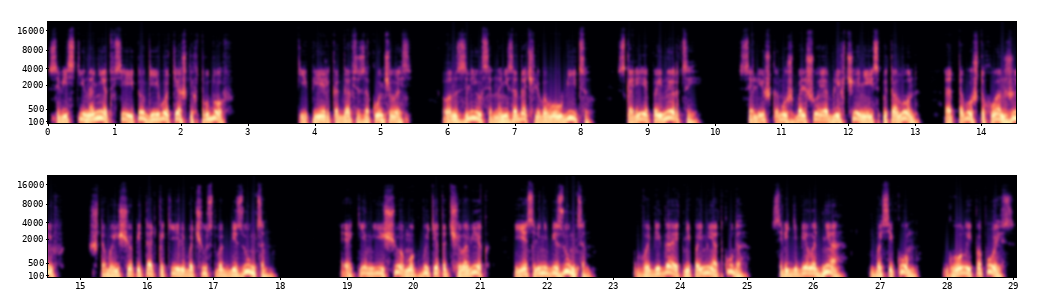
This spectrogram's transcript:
свести на нет все итоги его тяжких трудов. Теперь, когда все закончилось, он злился на незадачливого убийцу, скорее по инерции. Слишком уж большое облегчение испытал он от того, что Хуан жив, чтобы еще питать какие-либо чувства к безумцам. А кем еще мог быть этот человек, если не безумцем? Выбегает не пойми откуда, среди бела дня, босиком, голый по пояс,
